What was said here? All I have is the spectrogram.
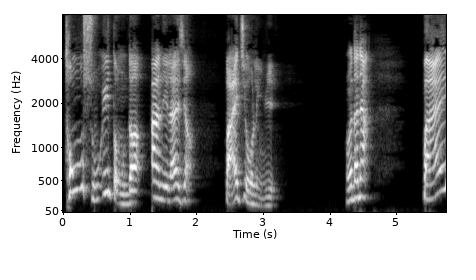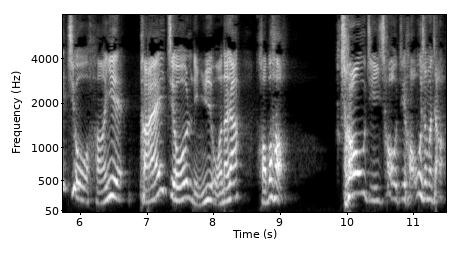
通俗易懂的案例来讲，白酒领域。我问大家，白酒行业、白酒领域，我问大家好不好？超级超级好！为什么讲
